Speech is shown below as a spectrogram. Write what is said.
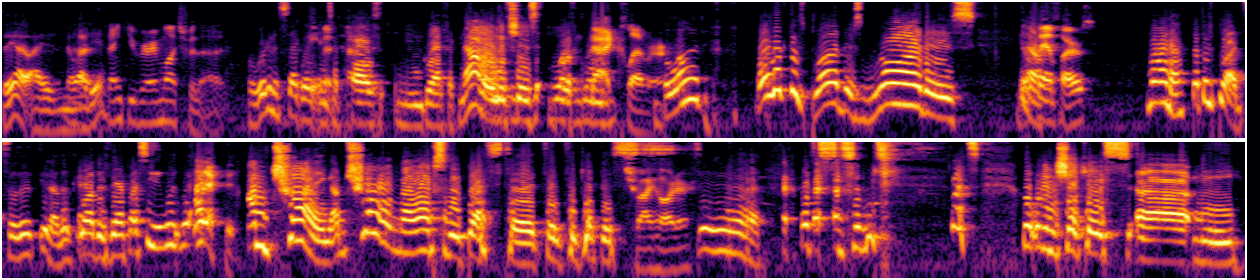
See, I, I had no That- idea. Thank you very much for that. Well, we're going to segue into Paul's new graphic novel, which is Wasn't Brooklyn that clever? Blood. Well, look, there's blood. There's noir. There's you No know, vampires. No, I know, but there's blood. So that you know, there's blood. There's vampires. See, we, we, I, I'm trying. I'm trying my absolute best to, to, to get this. Try harder. Yeah. Let's, so let's, let's. But we're going to showcase uh, me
